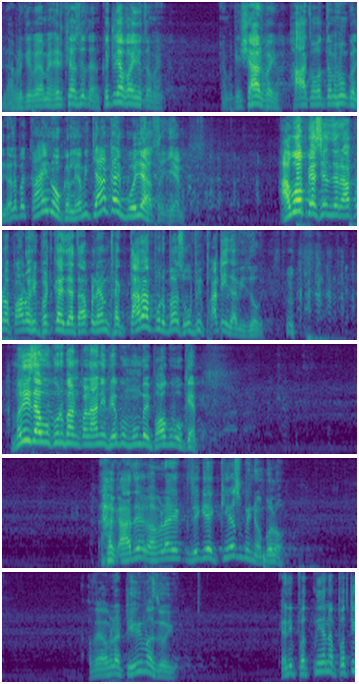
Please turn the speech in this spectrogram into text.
આપણે કે ભાઈ, અમે હેરખ્યા શું તને કેટલા ભાઈઓ તમે? આપણે કે ચાર ભાઈઓ. હાથ વખત તમે શું કરજો? એટલે ભાઈ કાંઈ ન કરી લે અમે ક્યાં કાંઈ બોલ્યા છીએ એમ. આવો પેસેન્જર આપણો પાડોશી ભટકાઈ જાય તો આપણે એમ થાય તારાપુર બસ ઊભી ફાટી જવી જોવે. મરી જવું કુરબાન, પણ આની ભેગું મુંબઈ ભોગવું કેમ? આજે હમણાં એક જગ્યાએ કેસ બન્યો, બોલો. હવે હમણાં ટીવીમાં જોયું. એની પત્ની એના પતિ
